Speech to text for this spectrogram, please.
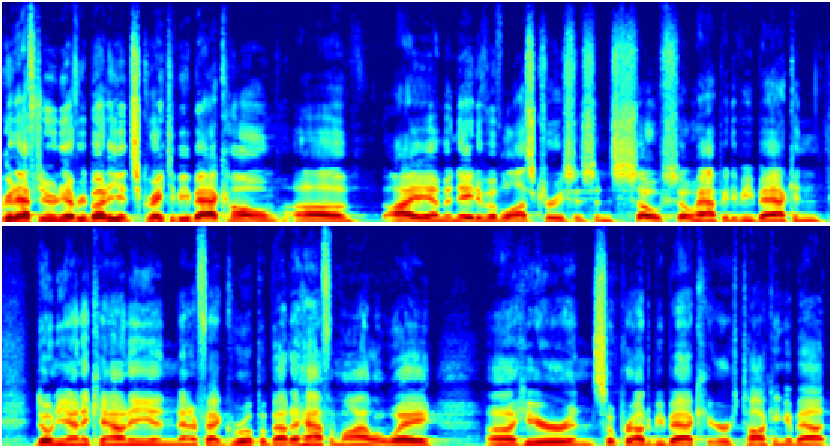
Well, good afternoon, everybody. It's great to be back home. Uh, I am a native of Las Cruces and so, so happy to be back in Doña Ana County. And matter of fact, grew up about a half a mile away uh, here and so proud to be back here talking about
